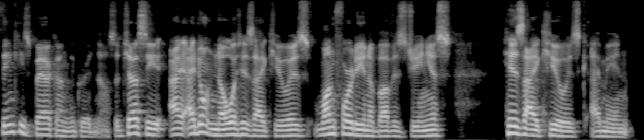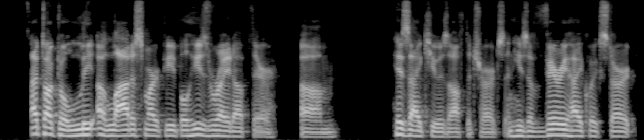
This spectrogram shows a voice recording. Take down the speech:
think he's back on the grid now. So Jesse, I, I don't know what his IQ is. 140 and above is genius. His IQ is, I mean, I talked to a, le- a lot of smart people. He's right up there. Um, his IQ is off the charts, and he's a very high quick start,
